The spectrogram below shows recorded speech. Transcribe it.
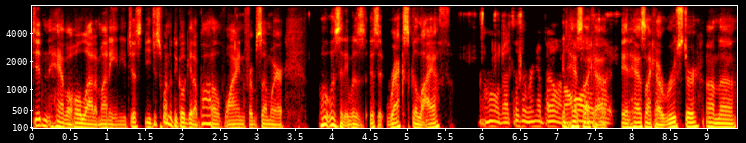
didn't have a whole lot of money and you just you just wanted to go get a bottle of wine from somewhere what was it it was is it rex goliath Oh, that doesn't ring a bell at it has all. like a it has like a rooster on the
